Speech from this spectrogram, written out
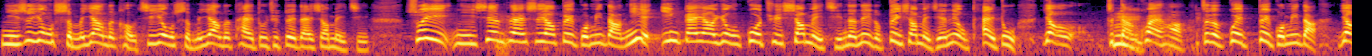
你是用什么样的口气，用什么样的态度去对待肖美琴？所以你现在是要对国民党，你也应该要用过去肖美琴的那种对肖美琴的那种态度，要这赶快哈，这个贵对国民党要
